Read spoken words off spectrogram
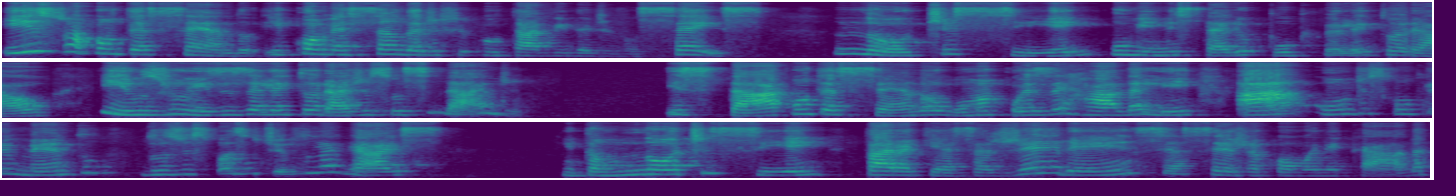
Isso acontecendo e começando a dificultar a vida de vocês, noticiem o Ministério Público Eleitoral e os juízes eleitorais de sua cidade está acontecendo alguma coisa errada ali, há um descumprimento dos dispositivos legais. Então, noticiem para que essa gerência seja comunicada,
